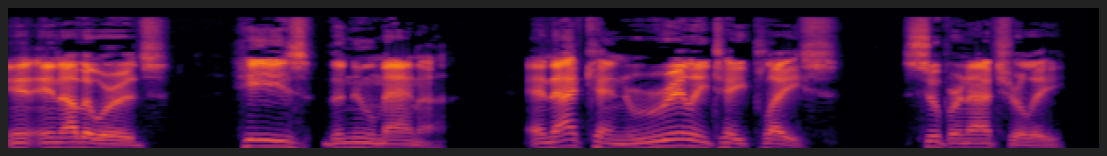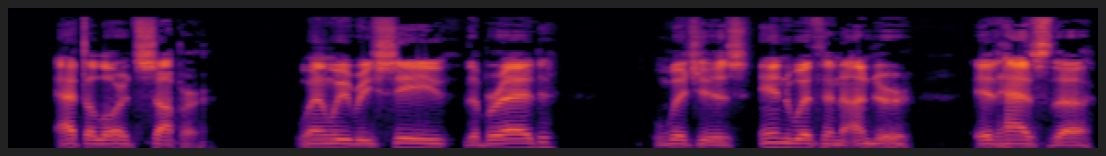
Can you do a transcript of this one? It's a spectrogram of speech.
In, in other words, He's the new manna. And that can really take place supernaturally at the Lord's Supper when we receive the bread which is in, with, and under. It has the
